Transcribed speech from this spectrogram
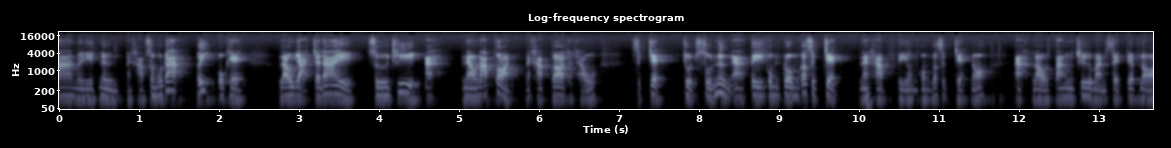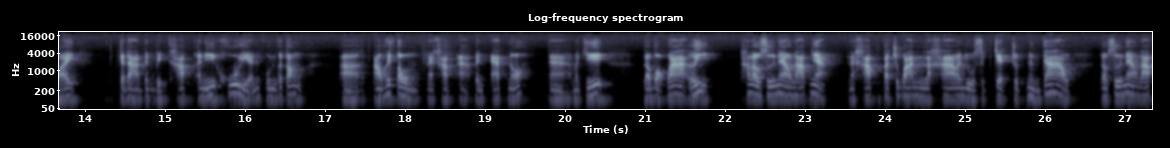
ต้านไว้นิดนึงนะครับสมมุติว่าเอ้ยโอเค เราอยากจะได้ซื้อที่อะแนวรับก่อนนะครับก็แถวๆ17.01อะตีกลมๆก็ 17นะครับตีกลมๆก็ 17เนาะอะเราตั้งชื่อมันเสร็จเรียบร้อย กระดานเป็นบิตครับ อันนี้คู่เหรียญคุณก็ต้องอ่าเอาให้ตรงนะครับอะเป็นแอดเนาะอ่าเมื่อกี้ เราบอกว่า เอ้ย ถ้าเราซื้อแนวรับเนี่ยนะครับ ปัจจุบันราคามันอยู่ 17.19 เราซื้อแนวรับ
